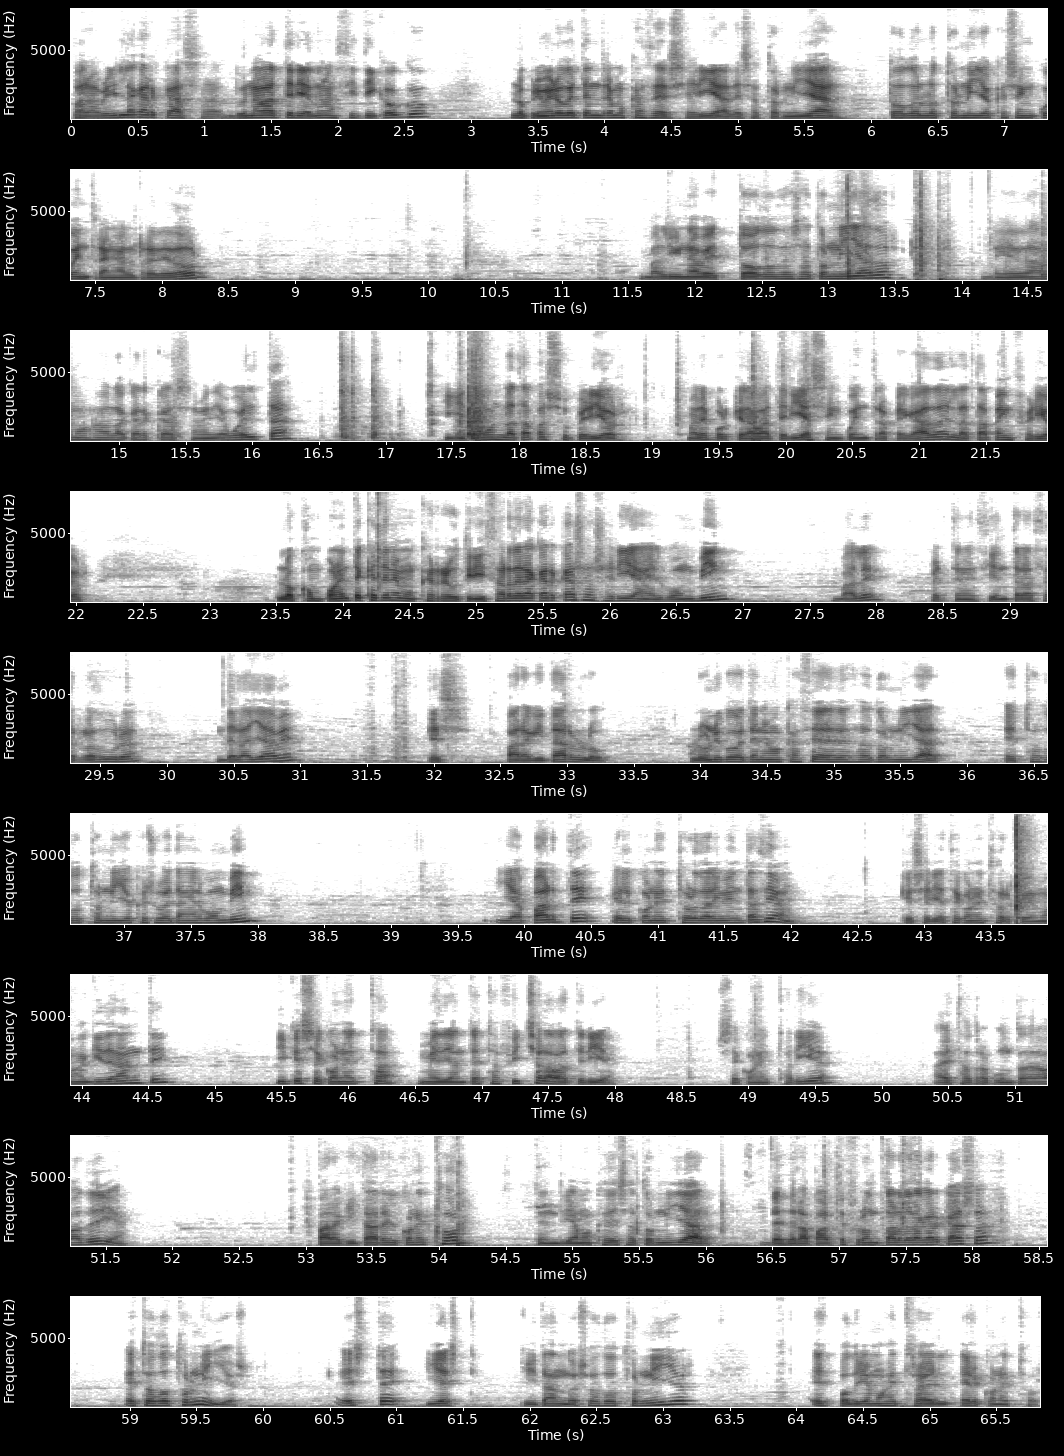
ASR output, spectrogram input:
Para abrir la carcasa de una batería de una Citicoco, lo primero que tendremos que hacer sería desatornillar todos los tornillos que se encuentran alrededor. Vale, y una vez todos desatornillados, le damos a la carcasa media vuelta y quitamos la tapa superior, ¿vale? Porque la batería se encuentra pegada en la tapa inferior. Los componentes que tenemos que reutilizar de la carcasa serían el bombín, ¿vale? Perteneciente a la cerradura de la llave, que es para quitarlo, lo único que tenemos que hacer es desatornillar estos dos tornillos que sujetan el bombín y aparte el conector de alimentación, que sería este conector que vemos aquí delante y que se conecta mediante esta ficha a la batería. Se conectaría a esta otra punta de la batería. Para quitar el conector tendríamos que desatornillar desde la parte frontal de la carcasa estos dos tornillos, este y este. Quitando esos dos tornillos eh, podríamos extraer el conector.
